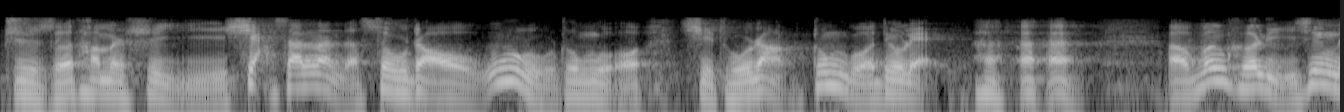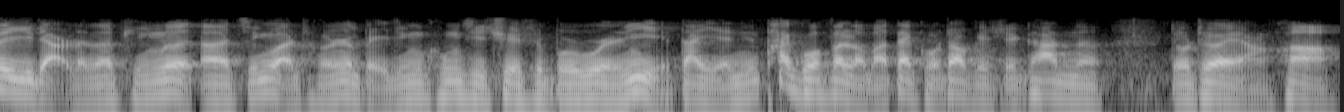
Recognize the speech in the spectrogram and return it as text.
指责他们是以下三滥的馊招侮辱中国，企图让中国丢脸。啊，温和理性的一点的呢评论啊，尽管承认北京空气确实不如人意，但也您太过分了吧？戴口罩给谁看呢？都这样哈。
